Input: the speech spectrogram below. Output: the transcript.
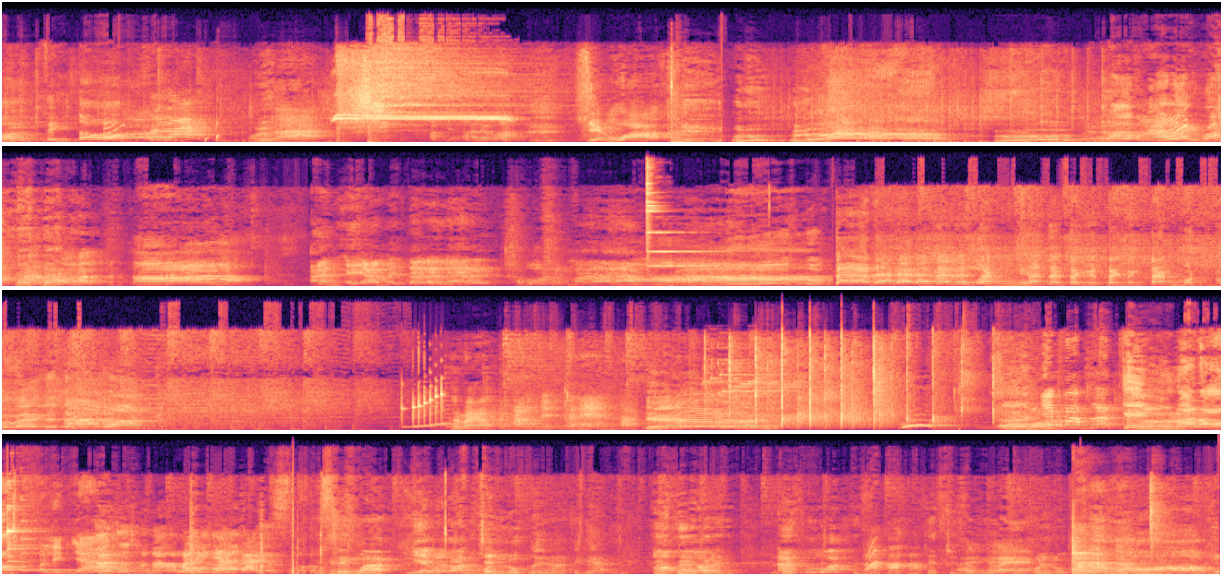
ออสิงโตเสืออะไรวะเสียงว้าวาอะไรวะอ๋ออันไออันไอแต่ละแล้วขบวนขันมาเออกูบอกแต่แต่แต่แต่แต่แต่งแต่งแต่งแต่งแต่งแต่งหมดไปไปแต่งแต่งใช่ไหมทำเจ็ดคะแนนค่ะเย้ เอ้ยเยี่ยมมากเพื่อนเก่งอยู่นะเรา ปริญญาน่าจะชนะปแรริกญญาใจสุดเสียงวัดเรียงไว้ก่อนขนลุกเลยนะตะเกียเพราะว่ามันน่ากลัวใช่แปลกขนลุกอ๋อโอเค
